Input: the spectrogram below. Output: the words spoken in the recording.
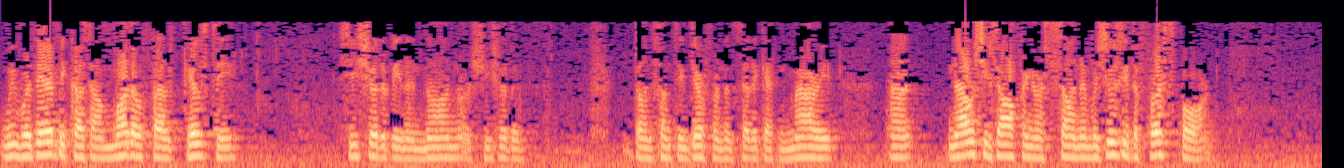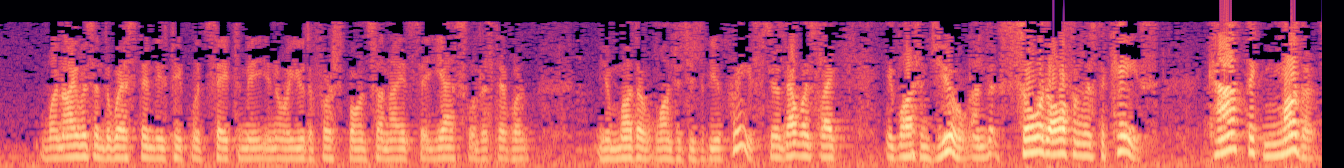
we were there because our mother felt guilty. She should have been a nun, or she should have done something different instead of getting married. And now she's offering her son, and was usually the firstborn. When I was in the West Indies, people would say to me, "You know, are you the firstborn son?" I'd say, "Yes." Well, they said, "Well, your mother wanted you to be a priest." So that was like it wasn't you, and so it often was the case. Catholic mothers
